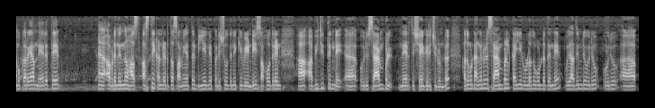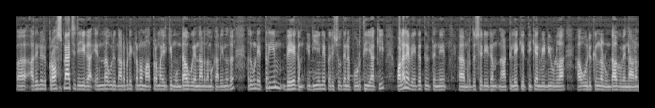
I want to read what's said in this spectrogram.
നമുക്കറിയാം നേരത്തെ അവിടെ നിന്ന് അസ്ഥി കണ്ടെടുത്ത സമയത്ത് ഡി എൻ എ പരിശോധനയ്ക്ക് വേണ്ടി സഹോദരൻ അഭിജിത്തിന്റെ ഒരു സാമ്പിൾ നേരത്തെ ശേഖരിച്ചിട്ടുണ്ട്. അതുകൊണ്ട് അങ്ങനെ ഒരു സാമ്പിൾ കയ്യിലുള്ളത് കൊണ്ട് തന്നെ അതിന്റെ ഒരു ഒരു അതിന്റെ ഒരു ക്രോസ് മാച്ച് ചെയ്യുക എന്ന ഒരു നടപടിക്രമം മാത്രമായിരിക്കും ഉണ്ടാവുക എന്നാണ് നമുക്കറിയുന്നത്. അതുകൊണ്ട് എത്രയും വേഗം ഡി എൻ എ പരിശോധന പൂർത്തിയാക്കി വളരെ വേഗത്തിൽ തന്നെ മൃതശരീരം നാട്ടിലേക്ക് എത്തിക്കാൻ വേണ്ടിയുള്ള ഒരുക്കങ്ങൾ ഉണ്ടാകുമെന്നാണ്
